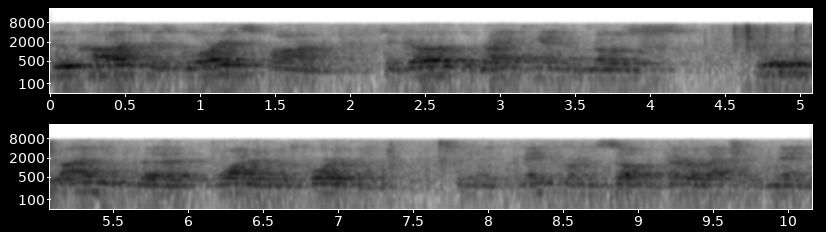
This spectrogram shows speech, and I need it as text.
who caused his glorious arm to go at the right hand of Moses? Who divided the water before them to make for himself an everlasting name?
